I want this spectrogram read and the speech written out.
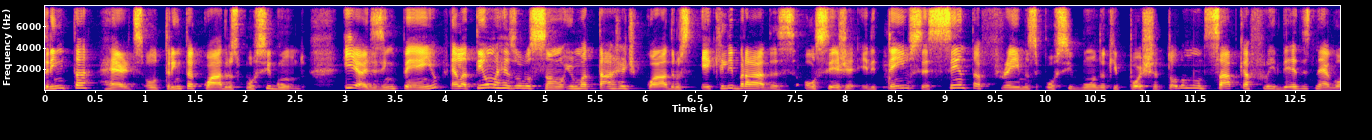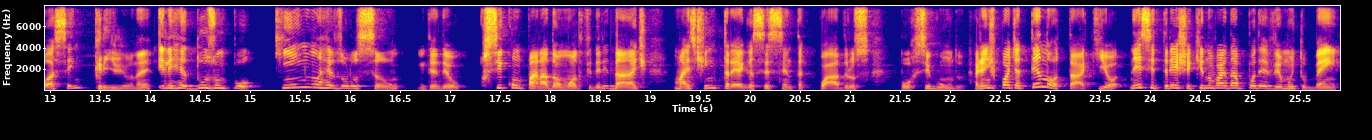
30 Hz ou 30 quadros por segundo. E a desempenho, ela tem uma resolução e uma taxa de quadros equilibradas, ou seja, ele tem os 60 frames por segundo que, poxa, todo mundo sabe que a fluidez desse negócio é incrível, né? Ele reduz um pouquinho a resolução, entendeu? Se comparado ao modo fidelidade, mas te entrega 60 quadros por segundo. A gente pode até notar aqui, ó, nesse trecho aqui não vai dar para poder ver muito bem,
